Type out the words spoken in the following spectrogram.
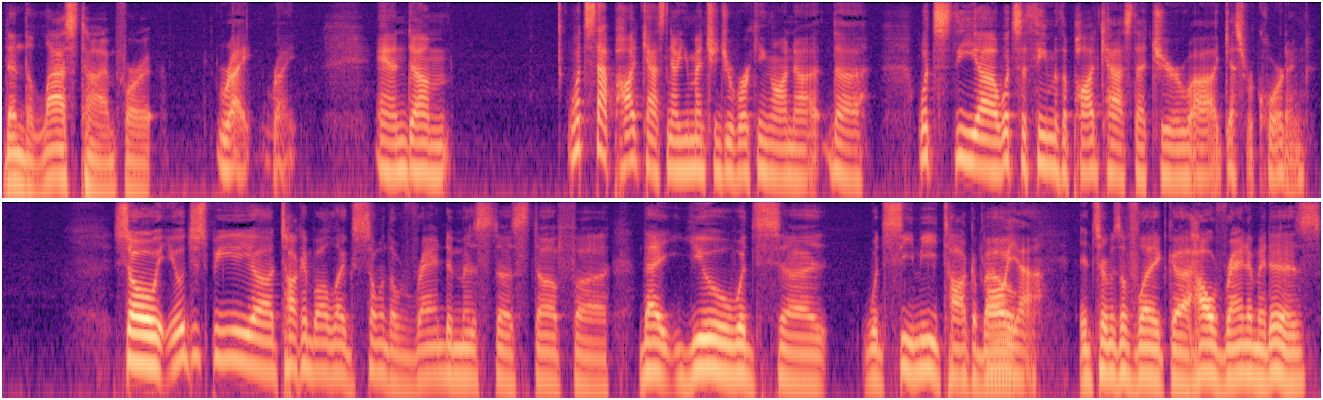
than the last time for it. Right, right. And um, what's that podcast? Now you mentioned you're working on uh, the. What's the uh, what's the theme of the podcast that you're uh, I guess recording? So it'll just be uh, talking about like some of the randomest uh, stuff uh, that you would uh, would see me talk about. Oh yeah, in terms of like uh, how random it is.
